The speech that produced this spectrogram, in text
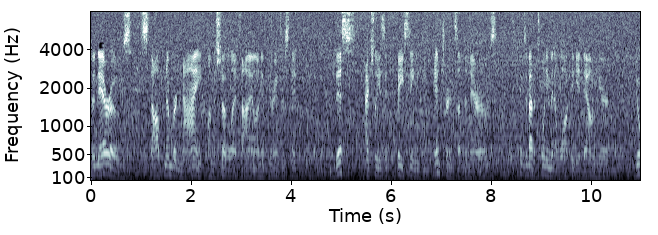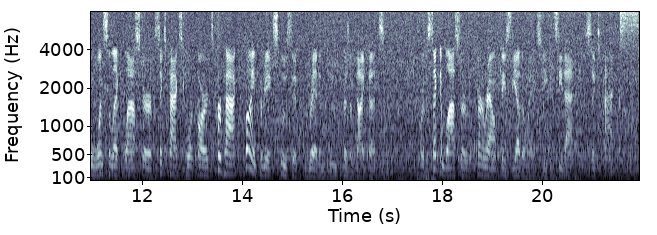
The Narrows, stop number nine on the shuttle at Zion if you're interested. This actually isn't facing the entrance of the Narrows. It takes about a 20 minute walk to get down here. Doing one select blaster, six packs, four cards per pack. Find three exclusive red and blue Prizm die cuts. For the second blaster, turn around, face the other way so you can see that six packs.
